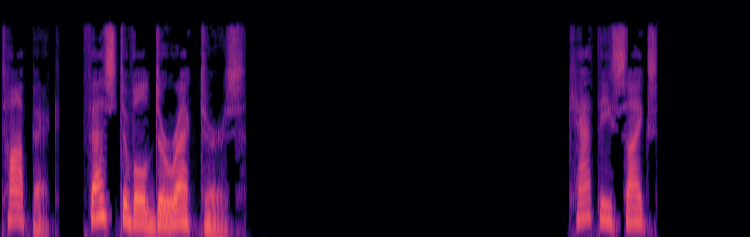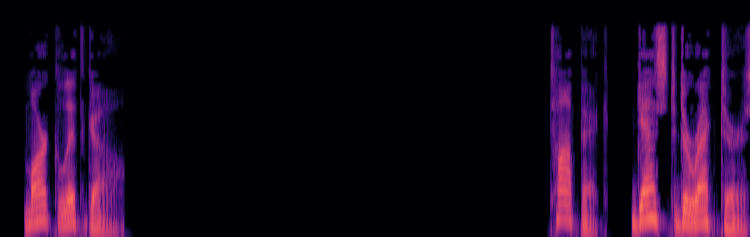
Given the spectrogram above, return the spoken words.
Topic Festival directors. Kathy Sykes Mark Lythgoe. Topic Guest directors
